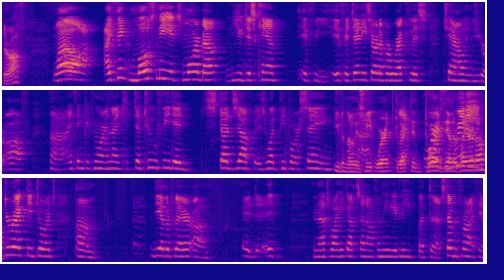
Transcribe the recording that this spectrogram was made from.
they're off? Well, I think mostly it's more about you just can't if if it's any sort of a reckless challenge, you're off. Uh, I think it's more like the two-feeted studs up is what people are saying. Even though his uh, feet weren't directed yeah, towards weren't the other really player at all. Directed towards um, the other player. Um, it, it and that's why he got sent off immediately. But uh, Stefan Frei, yeah,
